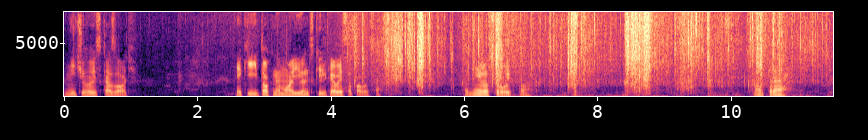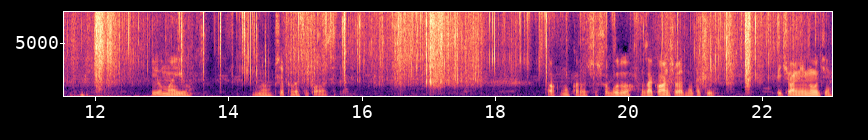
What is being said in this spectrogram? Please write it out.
Нічого і сказати. Який іток немає, і он скільки висипалося. Одні розстройства. Натре. Ё-моё. Ну, взагалі повисипалося. Так, ну коротше, що буду закінчувати на такій печальній ноті.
